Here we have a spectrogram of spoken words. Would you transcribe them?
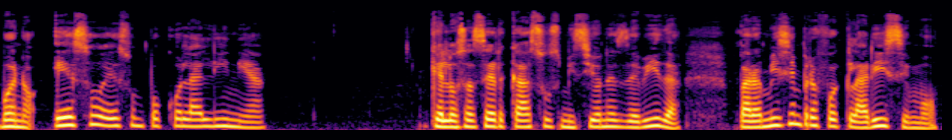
Bueno, eso es un poco la línea que los acerca a sus misiones de vida. Para mí siempre fue clarísimo.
